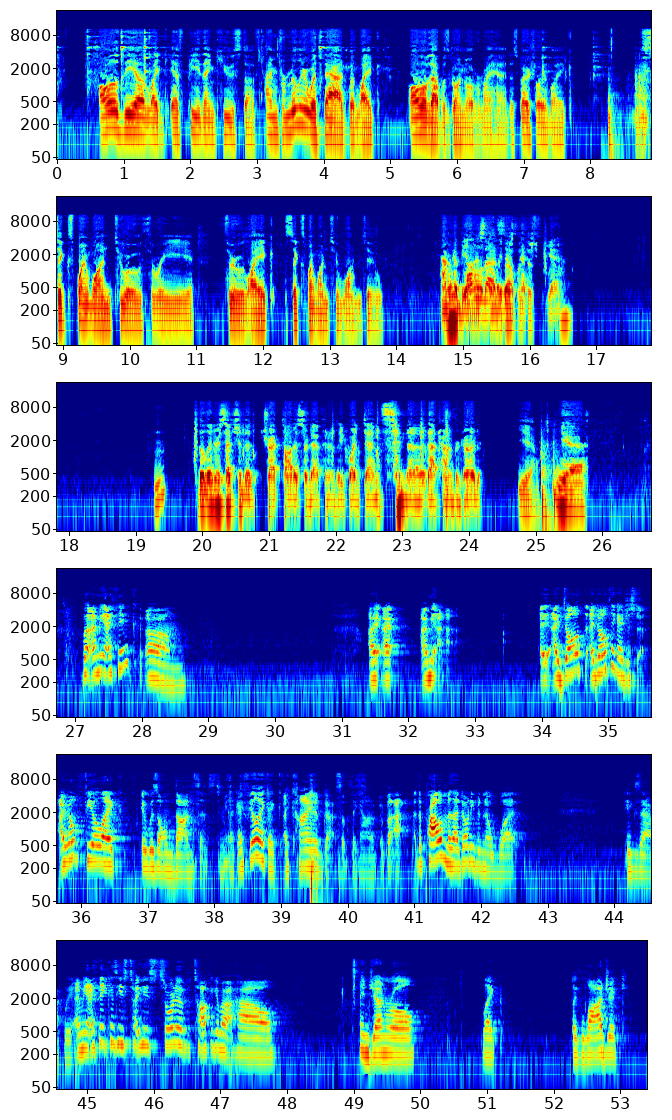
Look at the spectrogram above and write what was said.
all of the uh, like if P then Q stuff. I'm familiar with that, but like all of that was going over my head, especially like 6.1203 through like 6.1212. I'm gonna be All of honest. The that later stuff was section, just- yeah. Hmm? The later section of the Tractatus are definitely quite dense in the, that kind of regard. Yeah. Yeah. But I mean, I think um I I I mean I, I I don't I don't think I just I don't feel like it was all nonsense to me. Like I feel like I, I kind of got something out of it. But I, the problem is I don't even know what exactly. I mean, I think because he's t- he's sort of talking about how, in general, like like logic,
